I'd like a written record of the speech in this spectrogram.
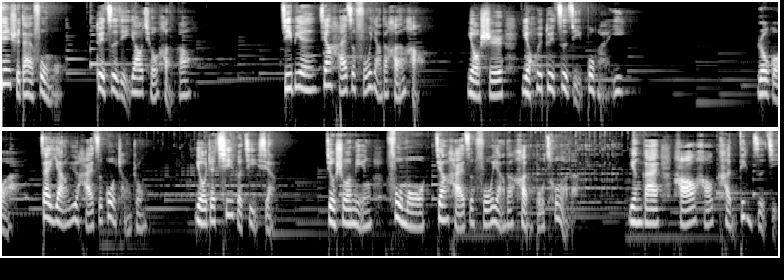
新时代父母对自己要求很高，即便将孩子抚养的很好，有时也会对自己不满意。如果在养育孩子过程中有这七个迹象，就说明父母将孩子抚养的很不错了，应该好好肯定自己。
